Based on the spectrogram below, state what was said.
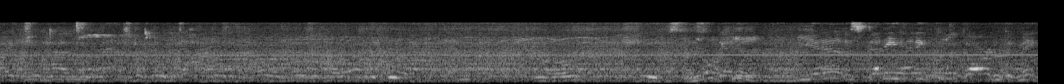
right? You had the masterful Dr. the power of music, all everything No. Yeah, the steady-headed point guard who could make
